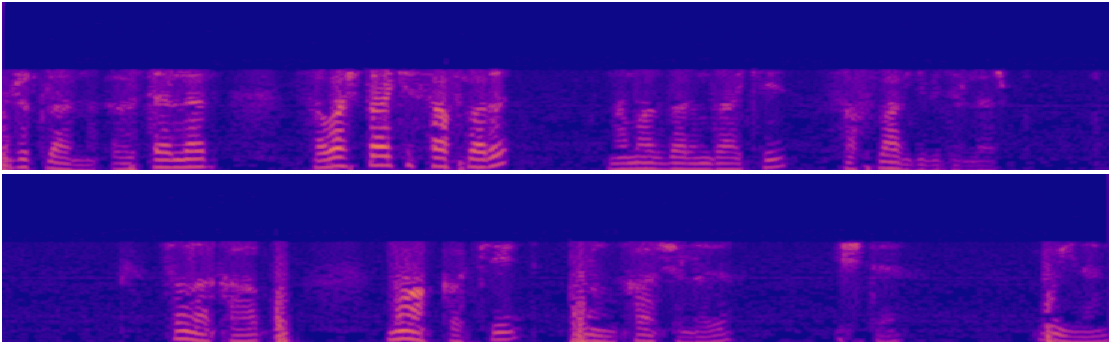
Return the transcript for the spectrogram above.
vücutlarını örterler, savaştaki safları namazlarındaki saflar gibidirler. Sonra Kab muhakkak ki bunun karşılığı işte bu inen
